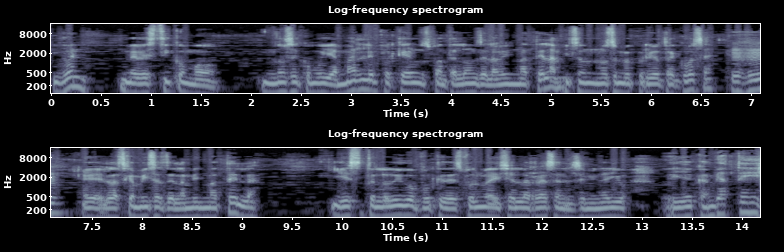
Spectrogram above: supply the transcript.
Y bueno, me vestí como, no sé cómo llamarle, porque eran los pantalones de la misma tela, a mí no se me ocurrió otra cosa, eh, las camisas de la misma tela. Y esto te lo digo porque después me decía la raza en el seminario, oye, cámbiate.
